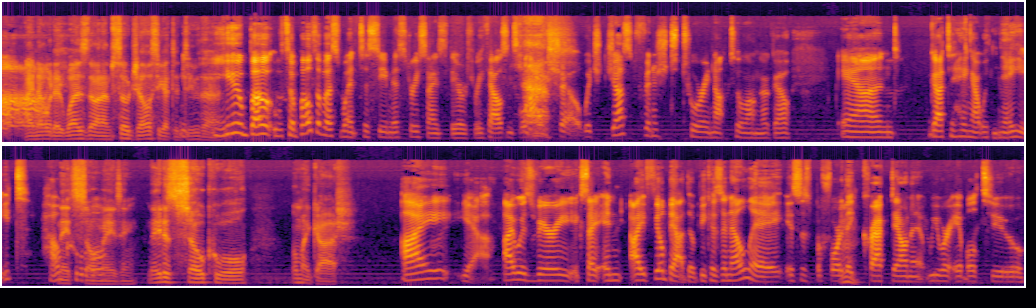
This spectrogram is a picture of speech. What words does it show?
I know Ah. what it was though, and I'm so jealous you got to do that. you both so both of us went to see mystery science theater 3000's live show which just finished touring not too long ago and got to hang out with nate how Nate's cool so amazing. Nate is so cool. Oh my gosh. I yeah, I was very excited, and I feel bad though because in LA, this is before they Mm. cracked down it. We were able to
